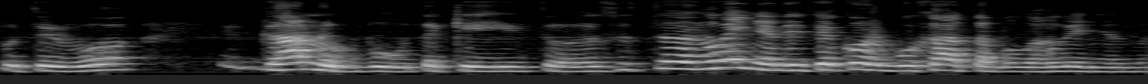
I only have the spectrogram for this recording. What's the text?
по ганок був такий, то, це глиняний, також бо хата була глиняна.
